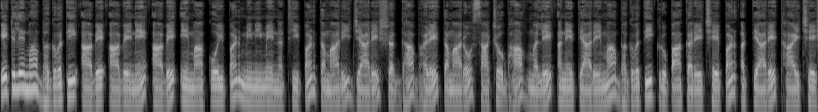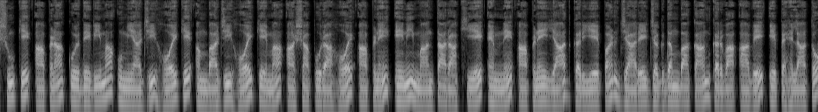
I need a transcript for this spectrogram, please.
છે એટલેમાં ભગવતી આવે આવે ને આવે એમાં કોઈ પણ મિનિમે નથી પણ તમારી જ્યારે શ્રદ્ધા ભળે તમારો સાચો ભાવ મળે અને ત્યારે માં ભગવતી કૃપા કરે છે પણ અત્યારે થાય છે શું કે આપણા કુળદેવીમાં ઉમિયાજી હોય કે અંબાજી હોય કે માં આશાપુરા હોય આપણે એની માનતા રાખીએ એમને આપણે યાદ કરીએ પણ જ્યારે જગદંબા કામ કરવા આવે એ પહેલા તો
